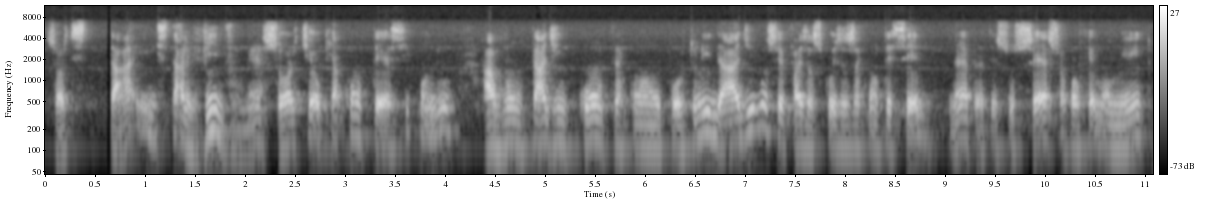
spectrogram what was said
Sorte está em estar vivo, né? Sorte é o que acontece quando a vontade encontra com a oportunidade e você faz as coisas acontecerem, né? Para ter sucesso a qualquer momento,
